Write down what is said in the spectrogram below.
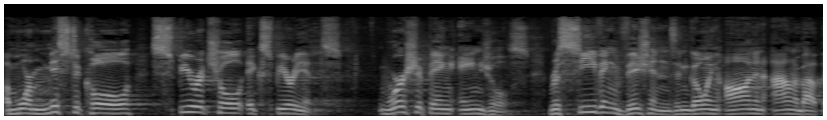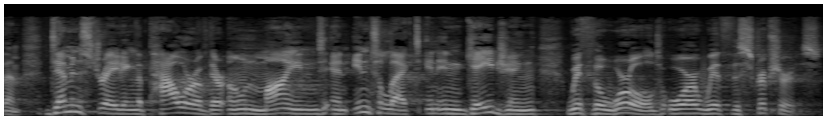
a more mystical, spiritual experience, worshiping angels, receiving visions and going on and on about them, demonstrating the power of their own mind and intellect in engaging with the world or with the scriptures.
